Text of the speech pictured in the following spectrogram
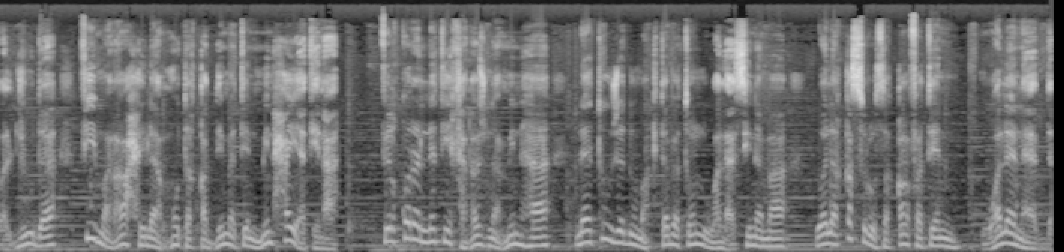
والجودة في مراحل متقدمة من حياتنا. في القرى التي خرجنا منها لا توجد مكتبة ولا سينما ولا قصر ثقافة ولا ناد.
